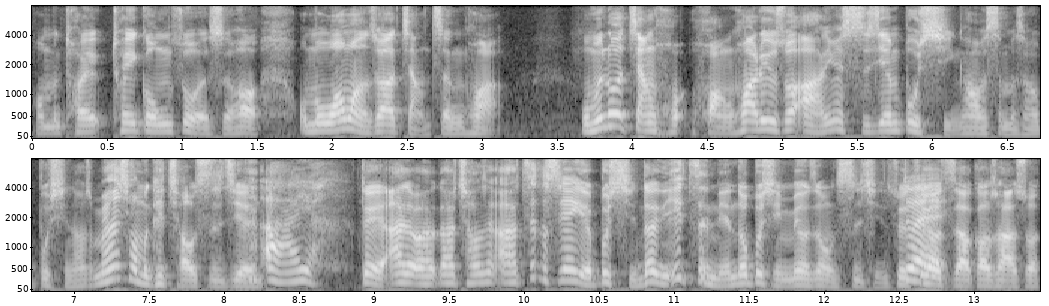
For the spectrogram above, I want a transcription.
我们推推工作的时候，我们往往说要讲真话。我们如果讲谎谎话，例如说啊，因为时间不行啊，什么什么不行，他说没关系，我们可以调时间。哎呀，对啊，啊调时间啊，这个时间也不行，但你一整年都不行，没有这种事情，所以最后只好告诉他说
